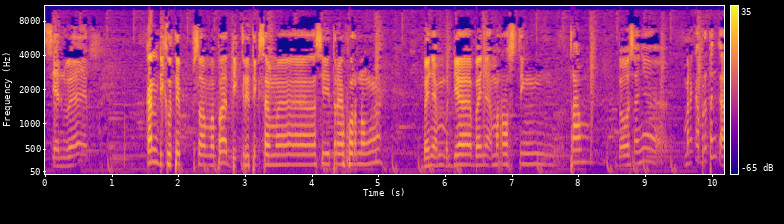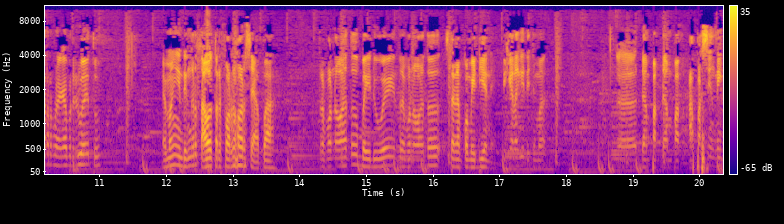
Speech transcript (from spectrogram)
Sian banget. kan dikutip sama apa dikritik sama si Trevor Noah banyak dia banyak merosting Trump bahwasanya mereka bertengkar mereka berdua itu Emang yang denger tahu Trevor Noah siapa? Trevor Noah tuh by the way Trevor Noah tuh stand up comedian ya? Pikir lagi deh cuma eh, dampak-dampak. Apa sih nih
